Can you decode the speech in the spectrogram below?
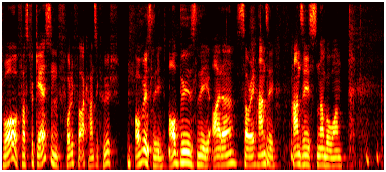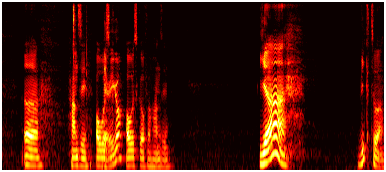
wow, fast vergessen. Holy fuck, Hansi Kirsch. Obviously, obviously, Alter. Sorry, Hansi. Hansi ist number one. Uh, Hansi, always, There you go. always go for Hansi. Ja, Viktor.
